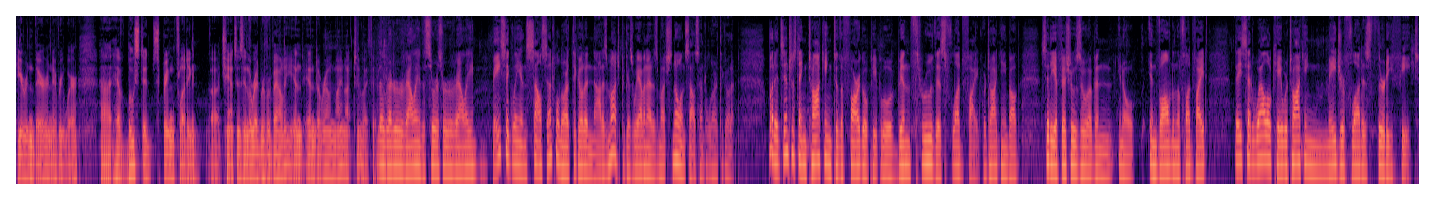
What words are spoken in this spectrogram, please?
here and there and everywhere uh, have boosted spring flooding uh, chances in the Red River Valley and, and around Minot, too, I think. the Red River Valley, the Souris River Valley, basically in south central North Dakota, not as much because we haven't had as much snow in south central North Dakota. But it's interesting talking to the Fargo people who have been through this flood fight. We're talking about city officials who have been, you know, involved in the flood fight. They said, well, okay, we're talking major flood is 30 feet.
